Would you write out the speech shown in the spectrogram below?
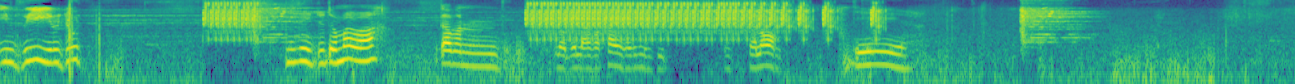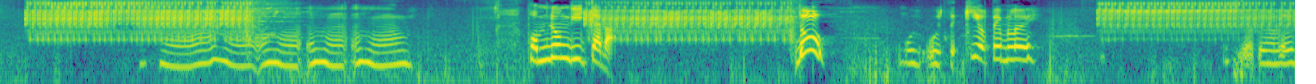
อินซี่รู้จุดนี่สิจุดทำไมวะก็มันเราเวลาเขาไข่เขาจะมันจุดจะลองเย่อื้อหือ อือหืออือหือผมดวงดีจัดอะดูอุ้ยอุ้ยเขียวเต็มเลยเขียวเต็มเลย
